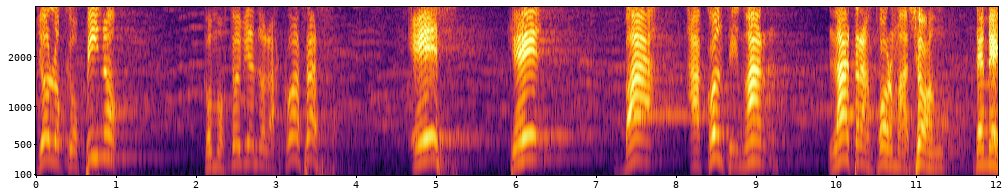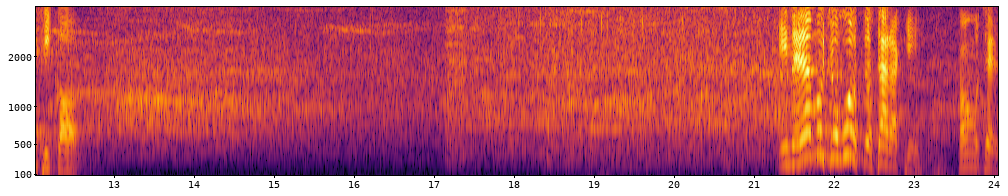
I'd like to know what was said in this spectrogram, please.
yo lo que opino, como estoy viendo las cosas, es que va a continuar la transformación de México. Y me da mucho gusto estar aquí con usted.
